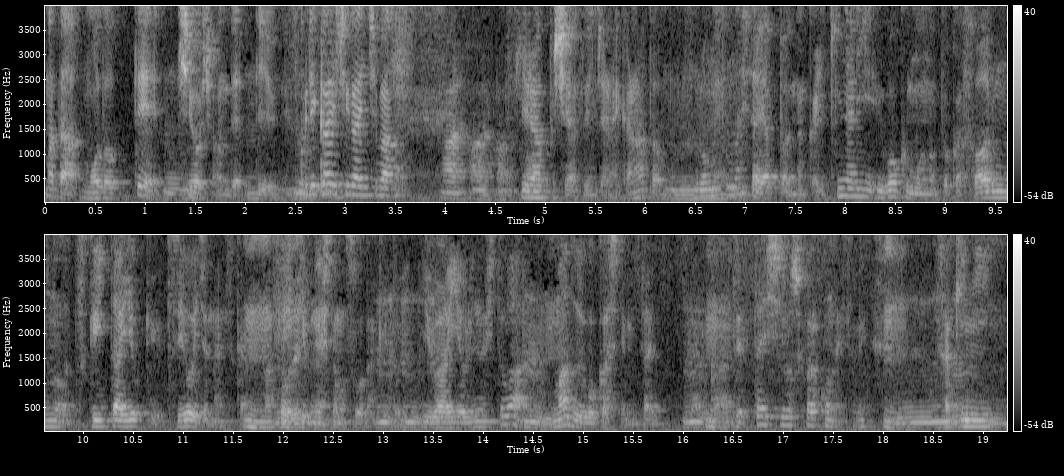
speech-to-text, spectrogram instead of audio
また戻ってうん。使用書読んでっていううん。繰り返しが一番はいはいはいスキルアップしやすいんじゃないかなと思うんですよね。フロントの人はやっぱなんかいきなり動くものとか触るものが作りたい欲求強いじゃないですか、うんまあそうティブの人もそうだけど、うん UI 寄りの人はうん。まず動かしてみたいになるから、うん。絶対使用書から来ないですよね、うん。先に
